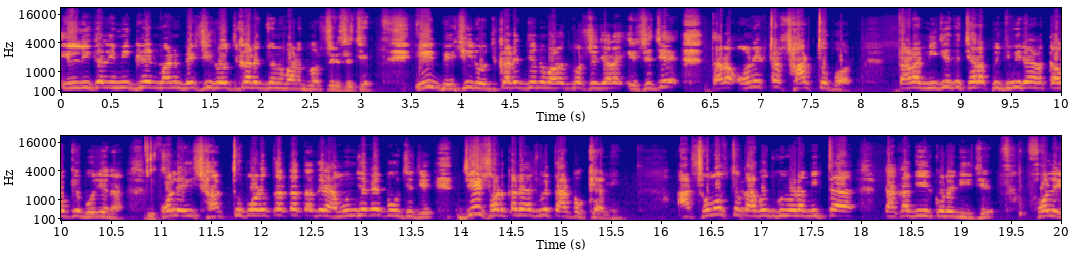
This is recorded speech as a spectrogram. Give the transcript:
ইলিগাল ইমিগ্রেন্ট মানে বেশি রোজগারের জন্য ভারতবর্ষে এসেছে। এই বেশি রোজগারের জন্য ভারতবর্ষে যারা এসেছে তারা অনেকটা স্বার্থপর। তারা নিজেদের ছাড়া পৃথিবীর আর কাউকে বোঝে না। ফলে এই স্বার্থপরতাটা তাদের এমন জায়গায় পৌঁছেছে যে সরকারে আসবে তার পক্ষে আমি। আর সমস্ত কাগজগুলো ওরা মিথ্যা টাকা দিয়ে করে নিয়েছে। ফলে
